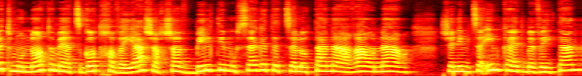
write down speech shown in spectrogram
בתמונות המייצגות חוויה שעכשיו בלתי מושגת אצל אותה נערה או נער שנמצאים כעת בביתם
